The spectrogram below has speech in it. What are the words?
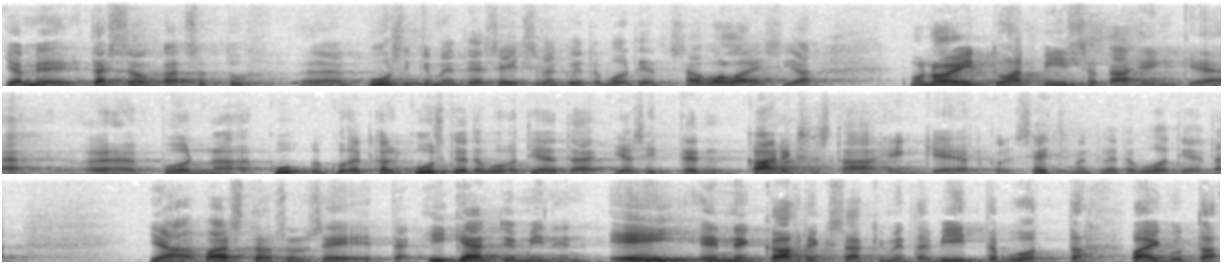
Ja me, tässä on katsottu 60- äh, ja 70-vuotiaita savolaisia, noin 1500 henkeä vuonna, jotka olivat 60-vuotiaita, ja sitten 800 henkeä, jotka olivat 70-vuotiaita. Ja vastaus on se, että ikääntyminen ei ennen 85 vuotta vaikuta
